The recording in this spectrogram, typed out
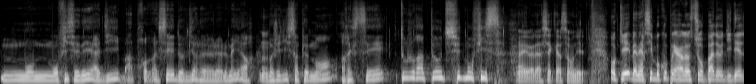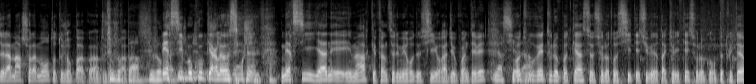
mon, fils aîné a dit bah, progresser, devenir le, meilleur. Hmm. Moi, j'ai dit simplement rester toujours un peu au-dessus de mon fils. Oui, voilà, chacun son île. Ok, ben merci beaucoup, Carlos. Toujours pas d'idée de la marche sur la montre Toujours pas, quoi. Toujours, pas. merci beaucoup, Carlos. merci, Yann et, Marc. Fin de ce numéro de CEO Radio.tv. Merci. Retrouvez tous nos podcasts sur notre site et suivez notre actualité sur nos comptes Twitter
